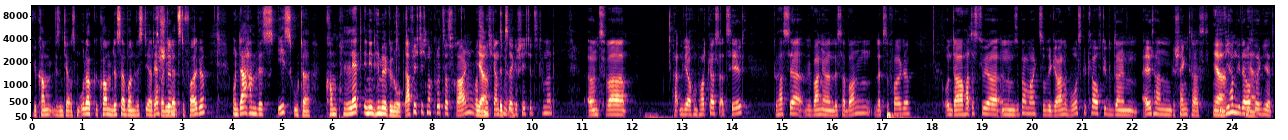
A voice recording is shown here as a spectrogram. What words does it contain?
wir, kommen, wir sind ja aus dem Urlaub gekommen, Lissabon, wisst ihr, das Ja, war die stimmt. letzte Folge. Und da haben wir das E-Scooter komplett in den Himmel gelobt. Darf ich dich noch kurz was fragen, was Ja, nicht ganz bitte. mit der Geschichte zu tun hat? Und zwar hatten wir auch im Podcast erzählt, du hast ja, wir waren ja in Lissabon, letzte Folge, und da hattest du ja in einem Supermarkt so vegane Wurst gekauft, die du deinen Eltern geschenkt hast. Ja, Und wie haben die darauf ja. reagiert?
